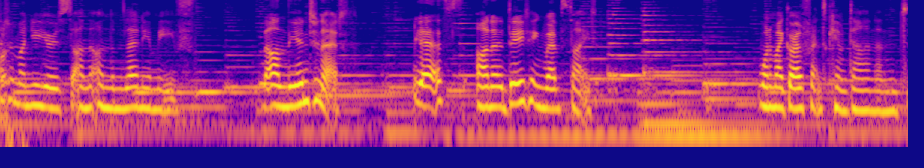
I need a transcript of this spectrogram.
Met him on New Year's on, on the Millennium Eve on the internet. Yes, on a dating website. One of my girlfriends came down and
